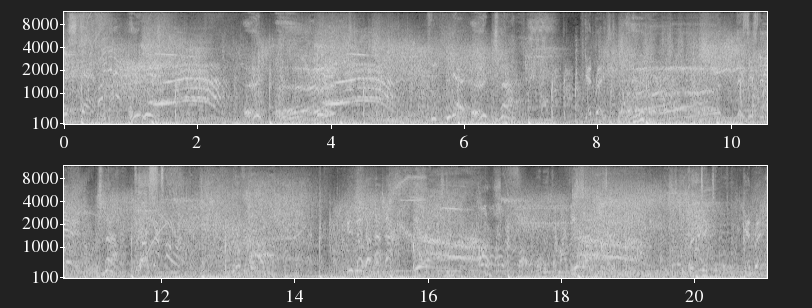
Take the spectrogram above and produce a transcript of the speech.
understand. Get ready! This is the end! Predictable. Get ready!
